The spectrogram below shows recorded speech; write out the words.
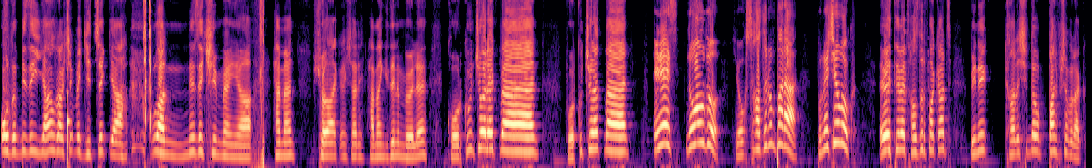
O da bizi yalnız bırakacak ve gidecek ya. Ulan ne zekiyim ben ya. Hemen şöyle arkadaşlar hemen gidelim böyle. Korkunç öğretmen. Korkunç öğretmen. Enes ne oldu? Yoksa hazırım para. Bu ne çabuk? Evet evet hazır fakat beni kardeşimle baş başa bırak.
